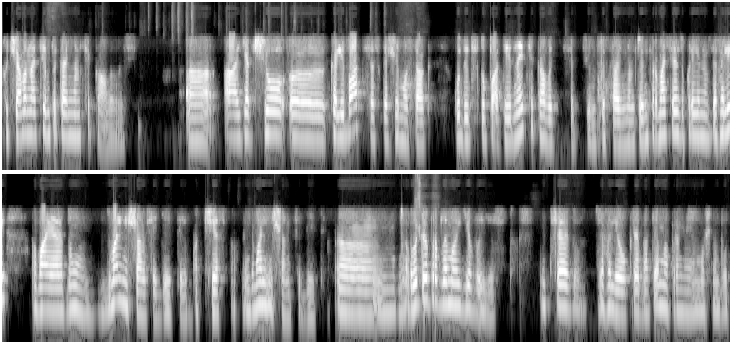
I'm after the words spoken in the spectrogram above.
Хоча вона цим питанням цікавилась. А, якщо е, калібатися, скажімо так, куди вступати і не цікавитися цим питанням, то інформація з України взагалі має ну мінімальні шанси дійти. От чесно, мінімальні шанси дійти. Е, великою проблемою є виїзд. Це взагалі окрема тема, про неї можна буде.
